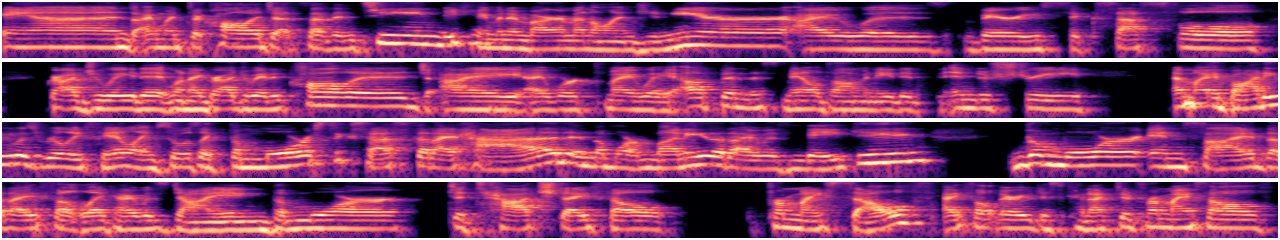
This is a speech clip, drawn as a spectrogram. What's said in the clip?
And I went to college at 17, became an environmental engineer. I was very successful. Graduated when I graduated college, I, I worked my way up in this male dominated industry and my body was really failing. So it was like the more success that I had and the more money that I was making, the more inside that I felt like I was dying, the more detached I felt from myself. I felt very disconnected from myself.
